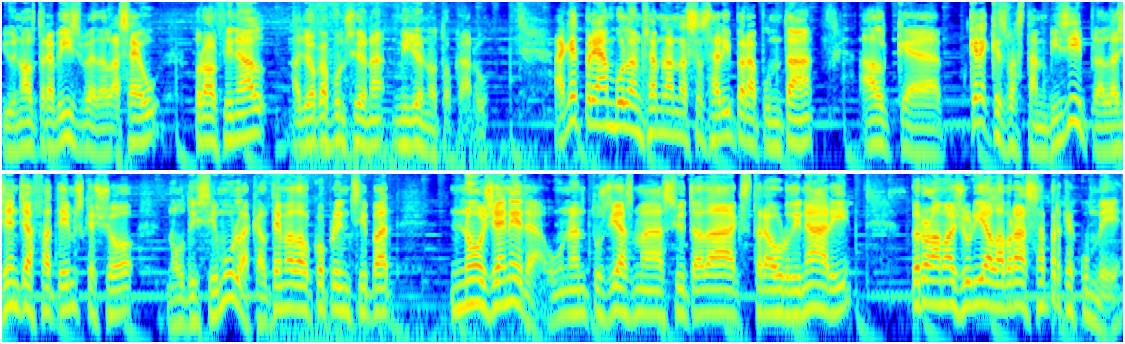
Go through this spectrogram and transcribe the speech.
i un altre bisbe de la Seu, però al final allò que funciona millor no tocar-ho. Aquest preàmbul em sembla necessari per apuntar el que crec que és bastant visible. La gent ja fa temps que això no ho dissimula, que el tema del coprincipat no genera un entusiasme ciutadà extraordinari, però la majoria l'abraça perquè convé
